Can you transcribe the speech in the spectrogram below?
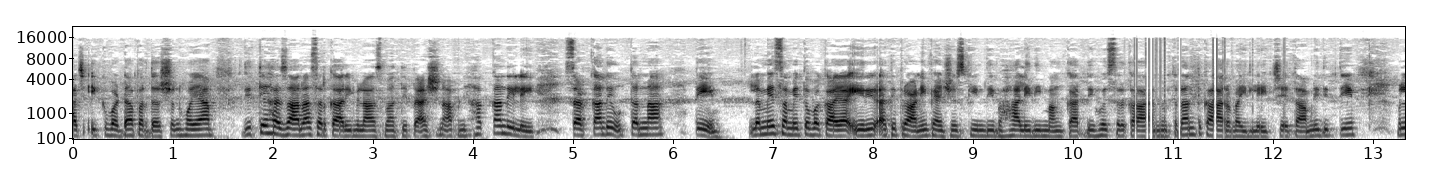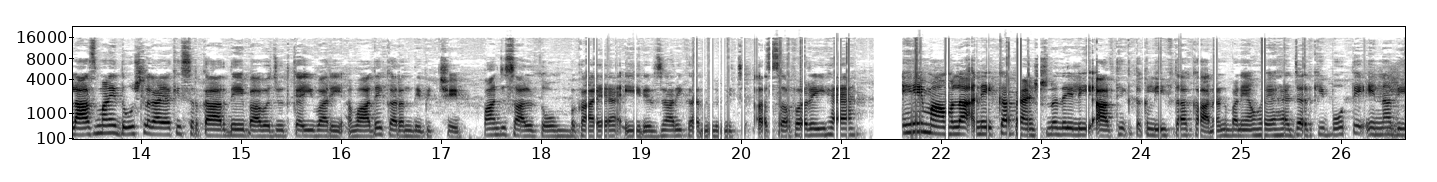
ਅੱਜ ਇੱਕ ਵੱਡਾ ਪ੍ਰਦਰਸ਼ਨ ਹੋਇਆ, ਜਿੱਥੇ ਹਜ਼ਾਰਾਂ ਸਰਕਾਰੀ ਮੁਲਾਜ਼ਮਾਂ ਤੇ ਪੈਨਸ਼ਨ ਆਪਣੇ ਹੱਕਾਂ ਦੇ ਲਈ ਸੜਕਾਂ ਤੇ ਉਤਰਨਾ ਤੇ ਲੰਮੇ ਸਮੇਂ ਤੋਂ ਬਕਾਇਆ ਏਰੀਅਰ ਅਤੇ ਪੁਰਾਣੀ ਪੈਨਸ਼ਨ ਸਕੀਮ ਦੀ ਬਹਾਲੀ ਦੀ ਮੰਗ ਕਰਦੀ ਹੋਏ ਸਰਕਾਰ ਨੂੰ ਤੁਰੰਤ ਕਾਰਵਾਈ ਲਈ ਚੇਤਾਵਨੀ ਦਿੱਤੀ। ਮੁਲਾਜ਼ਮਾਂ ਨੇ ਦੋਸ਼ ਲਗਾਇਆ ਕਿ ਸਰਕਾਰ ਦੇ ਬਾਵਜੂਦ ਕਈ ਵਾਰੀ ਵਾਅਦੇ ਕਰਨ ਦੇ ਪਿੱਛੇ 5 ਸਾਲ ਤੋਂ ਬਕਾਇਆ ਏਰੀਅਰ ਜਾਰੀ ਕਰਨ ਵਿੱਚ ਅਸਫਲ ਰਹੀ ਹੈ। ਇਹ ਮਾਮਲਾ ਅਨੇਕਾਂ ਪੈਨਸ਼ਨਰ ਦੇ ਲਈ ਆਰਥਿਕ ਤਕਲੀਫ ਦਾ ਕਾਰਨ ਬਣਿਆ ਹੋਇਆ ਹੈ, ਜਦਕਿ ਬਹੁਤੇ ਇਹਨਾਂ ਦੀ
